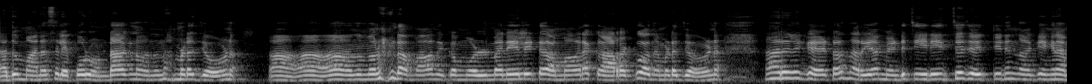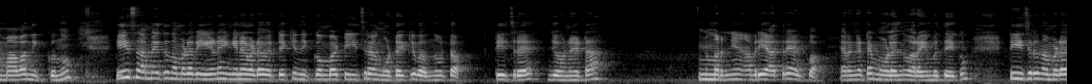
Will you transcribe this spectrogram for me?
അത് മനസ്സിൽ എപ്പോഴും ഉണ്ടാകണമെന്ന് നമ്മുടെ ജോണ്. ആ ആ ആ എന്ന് പറഞ്ഞുകൊണ്ട് അമ്മാവൻ നിൽക്കാം. മുൾമനയിലിട്ട് അമ്മാവനെ കറക്കുമോ നമ്മുടെ ജോണ്. ആരെങ്കിലും കേട്ടോന്നറിയാൻ വേണ്ടി ചിരിച്ച ചുറ്റിനും നോക്കി ഇങ്ങനെ അമ്മാവൻ നിൽക്കുന്നു. ഈ സമയത്ത് നമ്മുടെ വീണ ഇങ്ങനെ അവിടെ ഒറ്റയ്ക്ക് നിൽക്കുമ്പോൾ ടീച്ചർ അങ്ങോട്ടേക്ക് വന്നു കേട്ടോ. ടീച്ചറെ ജോണേട്ടാ. എന്ന് പറഞ്ഞ് അവർ യാത്രയാക്കുക. ഇറങ്ങട്ടെ മോളെ എന്ന് പറയുമ്പോഴത്തേക്കും ടീച്ചർ നമ്മുടെ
